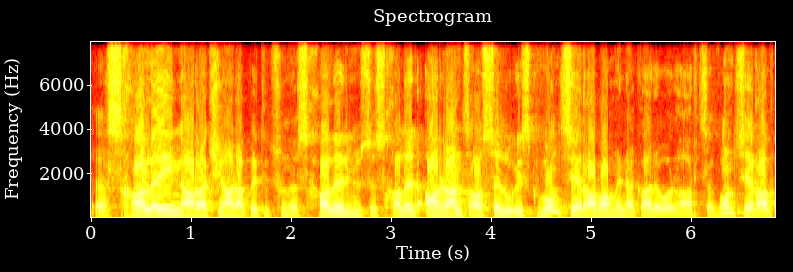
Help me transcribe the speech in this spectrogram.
սխալ էին, առաջին հանրապետությունը սխալ էր, մյուսը սխալ էր, առանց ասելու իսկ ո՞նց եղավ ամենակարևոր հարցը, ո՞նց եղավ,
